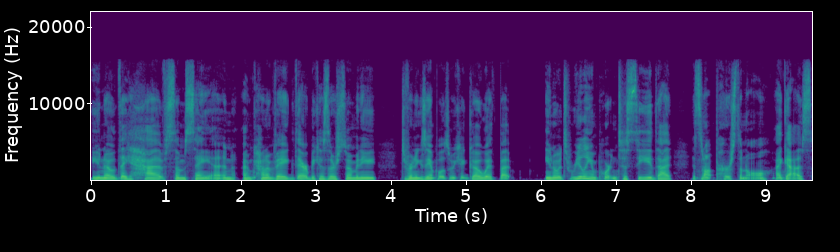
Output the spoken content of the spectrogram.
you know, they have some say in. I'm kind of vague there because there's so many different examples we could go with, but you know, it's really important to see that it's not personal, I guess,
